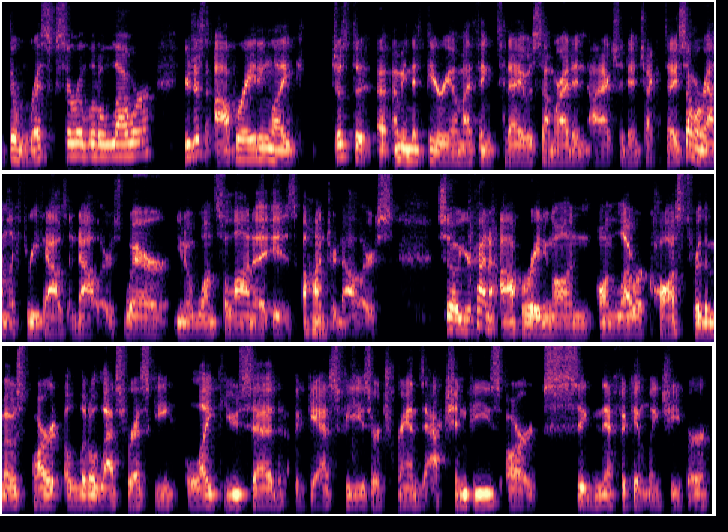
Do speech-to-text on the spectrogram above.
the risks are a little lower. You're just operating like just I mean, Ethereum, I think today was somewhere I didn't, I actually didn't check it today, somewhere around like $3,000 where, you know, one Solana is a hundred dollars. So you're kind of operating on, on lower cost for the most part, a little less risky. Like you said, the gas fees or transaction fees are significantly cheaper.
